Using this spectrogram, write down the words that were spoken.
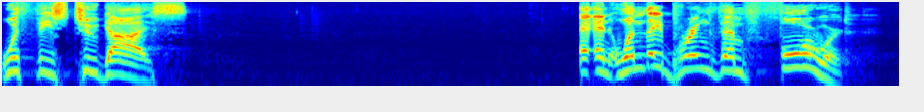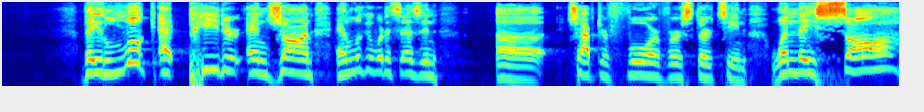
with these two guys. And when they bring them forward, they look at Peter and John and look at what it says in uh, chapter 4, verse 13. When they saw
